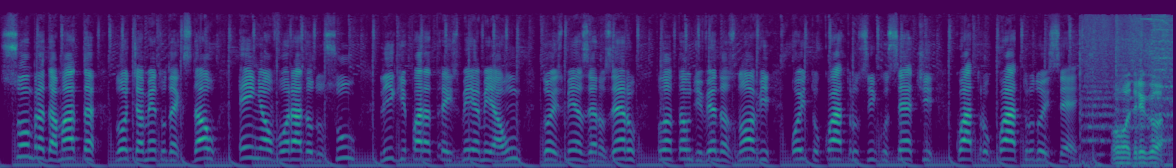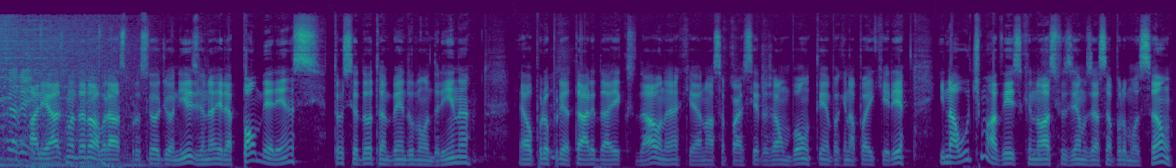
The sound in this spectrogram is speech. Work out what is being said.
Sombra da Mata, loteamento Dexdal, em Alvorada do Sul, ligue para 3661-2600, plantão de vendas 98457-4427. Ô, Rodrigo, aliás, mandando um abraço pro seu Dionísio, né? Ele é palmeirense, torcedor também do Londrina, é o proprietário da Exdal, né? Que é a nossa parceira já há um bom tempo aqui na Pai Querer. E na última vez que nós fizemos essa promoção,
